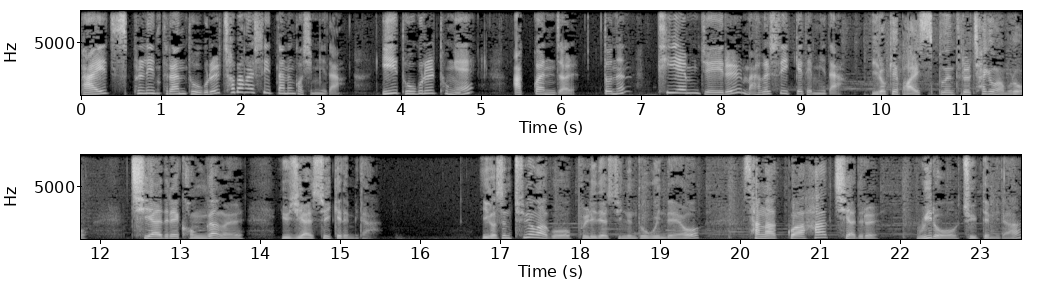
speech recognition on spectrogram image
bite splint란 도구를 처방할 수 있다는 것입니다. 이 도구를 통해 악관절 또는 TMJ를 막을 수 있게 됩니다. 이렇게 bite splint를 착용함으로 치아들의 건강을 유지할 수 있게 됩니다. 이것은 투명하고 분리될 수 있는 도구인데요. 상악과 하악 치아들을 위로 주입됩니다.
